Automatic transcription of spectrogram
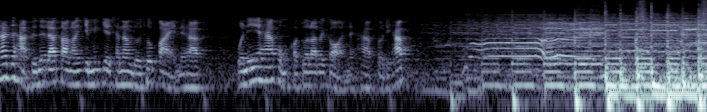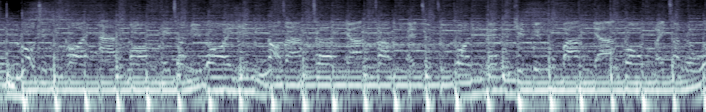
น่าจะหาซื้อได้แล้วตามร้านเกมมิ่งเกชั้นนำโดยทั่วไปนะครับ วันนี้นะครับผมขอตัวลาไปก่อนนะครับ สวัสดีครับ โลก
